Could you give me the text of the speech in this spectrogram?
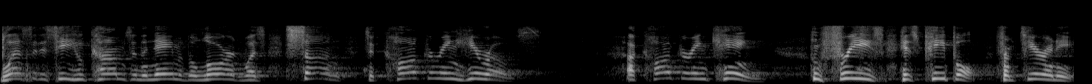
Blessed is he who comes in the name of the Lord was sung to conquering heroes a conquering king who frees his people from tyranny.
